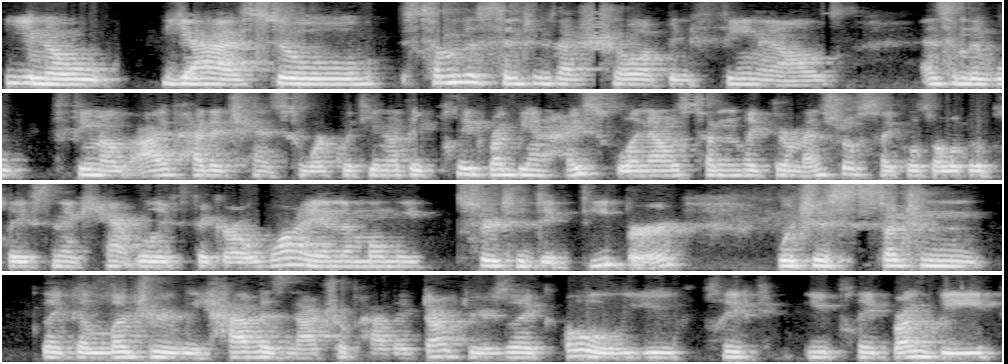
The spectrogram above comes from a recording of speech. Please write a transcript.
you know, yeah, so some of the symptoms that show up in females and some of the females I've had a chance to work with, you know, they played rugby in high school and now all of a sudden like their menstrual cycles all over the place and they can't really figure out why. And then when we start to dig deeper, which is such an like a luxury we have as naturopathic doctors, like, oh, you played you played rugby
